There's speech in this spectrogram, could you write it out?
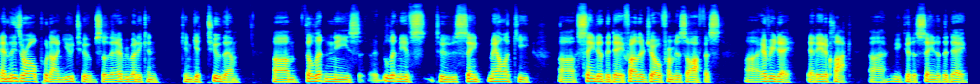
and these are all put on YouTube so that everybody can can get to them. Um, the litanies, litany of, to Saint Malachy, uh, Saint of the Day, Father Joe from his office, uh, every day at eight o'clock. Uh, you get a Saint of the Day,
